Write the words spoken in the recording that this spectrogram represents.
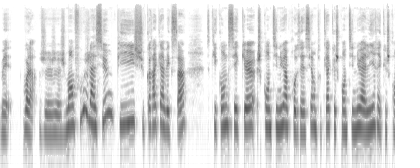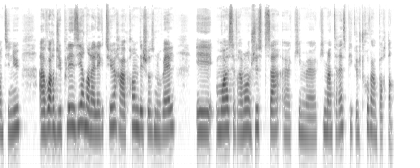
Mais voilà, je, je, m'en fous, je l'assume, puis je suis correct avec ça. Ce qui compte, c'est que je continue à progresser, en tout cas, que je continue à lire et que je continue à avoir du plaisir dans la lecture, à apprendre des choses nouvelles et moi, c'est vraiment juste ça qui me qui m'intéresse puis que je trouve important.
